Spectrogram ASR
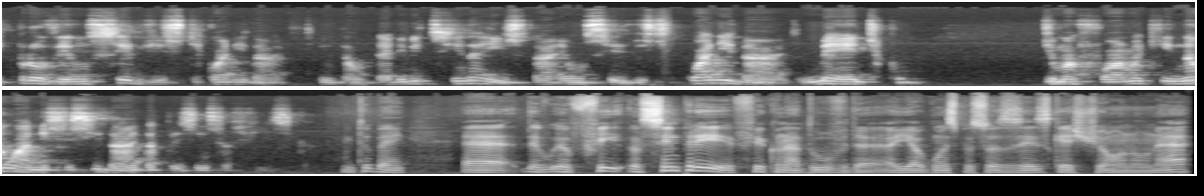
de prover um serviço de qualidade. Então, telemedicina é isso, tá? É um serviço de qualidade médico, de uma forma que não há necessidade da presença física. Muito bem. É, eu, eu, eu, sempre fico na dúvida, e algumas pessoas às vezes questionam, né?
